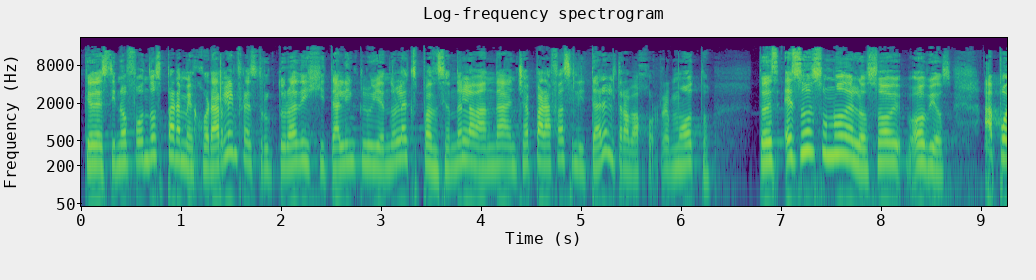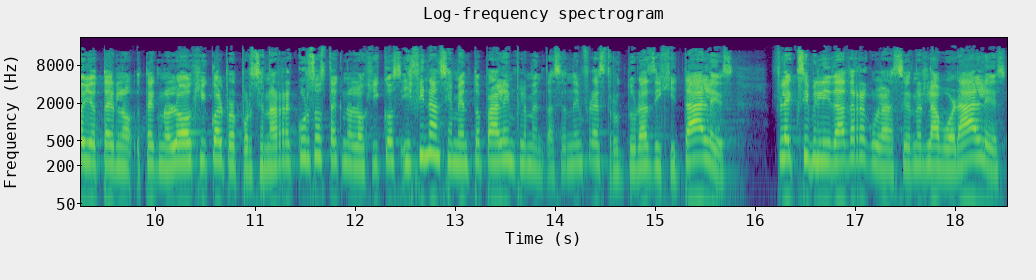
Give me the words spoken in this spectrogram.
que destinó fondos para mejorar la infraestructura digital, incluyendo la expansión de la banda ancha para facilitar el trabajo remoto. Entonces, eso es uno de los obvios. Apoyo tecnológico al proporcionar recursos tecnológicos y financiamiento para la implementación de infraestructuras digitales. Flexibilidad de regulaciones laborales.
